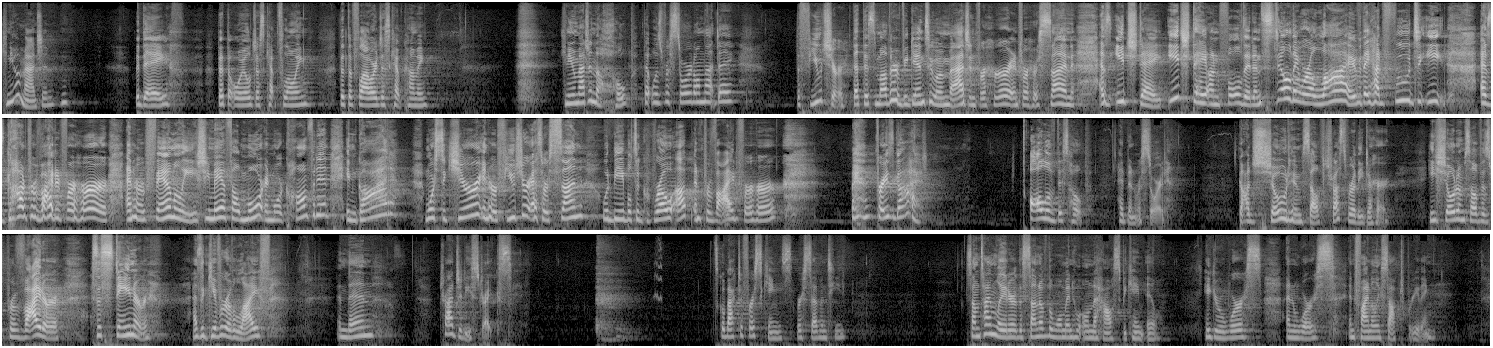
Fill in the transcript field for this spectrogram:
Can you imagine the day that the oil just kept flowing, that the flour just kept coming? Can you imagine the hope that was restored on that day? The future that this mother began to imagine for her and for her son as each day, each day unfolded, and still they were alive. They had food to eat. As God provided for her and her family, she may have felt more and more confident in God, more secure in her future as her son would be able to grow up and provide for her. Praise God all of this hope had been restored. God showed himself trustworthy to her. He showed himself as provider, sustainer, as a giver of life. And then tragedy strikes. Let's go back to 1 Kings, verse 17. Sometime later, the son of the woman who owned the house became ill. He grew worse and worse and finally stopped breathing.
